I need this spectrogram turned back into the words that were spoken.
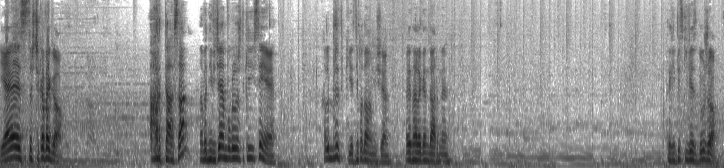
Jest coś ciekawego. Artasa? Nawet nie widziałem w ogóle, że taki istnieje. Ale brzydki jest, nie podoba mi się. Jak na legendarny. Tych epickich jest dużo.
